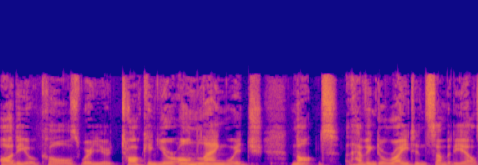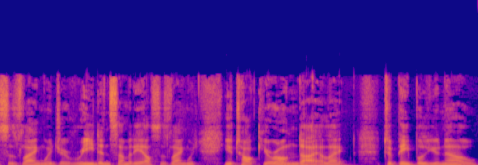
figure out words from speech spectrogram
audio calls where you're talking your own language, not having to write in somebody else's language or read in somebody else's language. You talk your own dialect to people you know.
